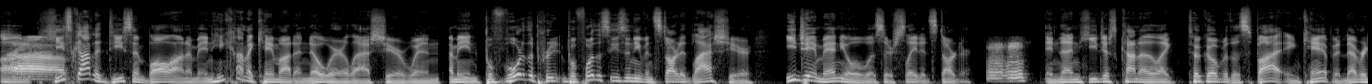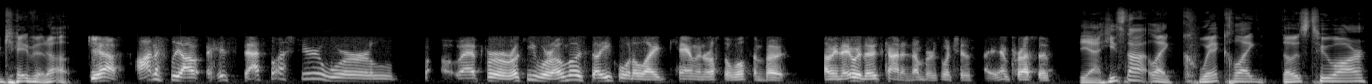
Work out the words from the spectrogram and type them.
Um, Uh, he's got a decent ball on him, and he kind of came out of nowhere last year. When I mean, before the pre, before the season even started last year, EJ Manuel was their slated starter, mhm. and then he just kind of like took over the spot in camp and never gave it up. Yeah, honestly, I, his stats last year were uh, for a rookie were almost equal to like Cam and Russell Wilson both. I mean, they were those kind of numbers, which is impressive. Yeah, he's not like quick like those two are,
